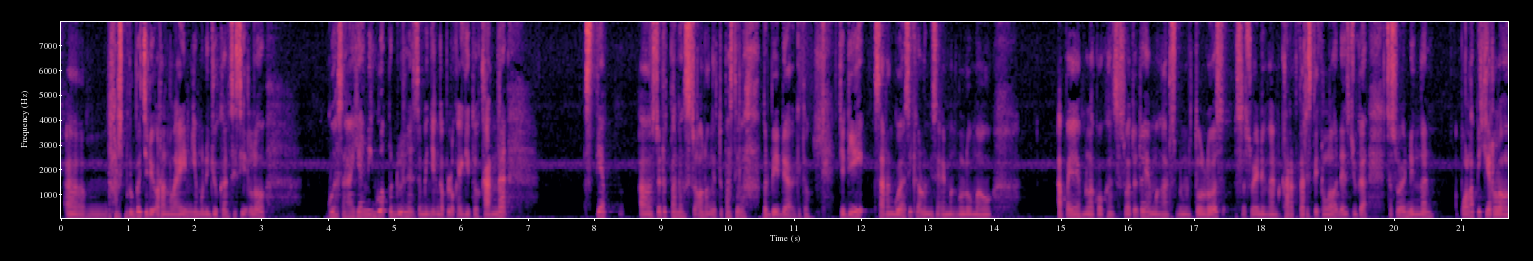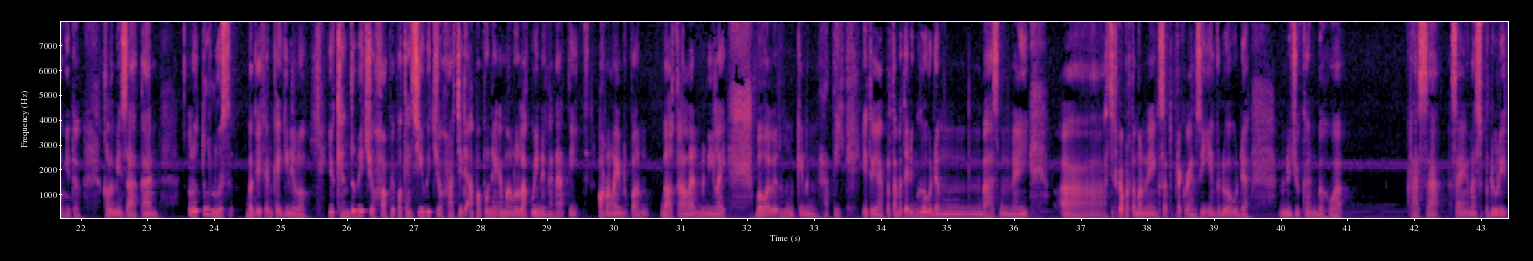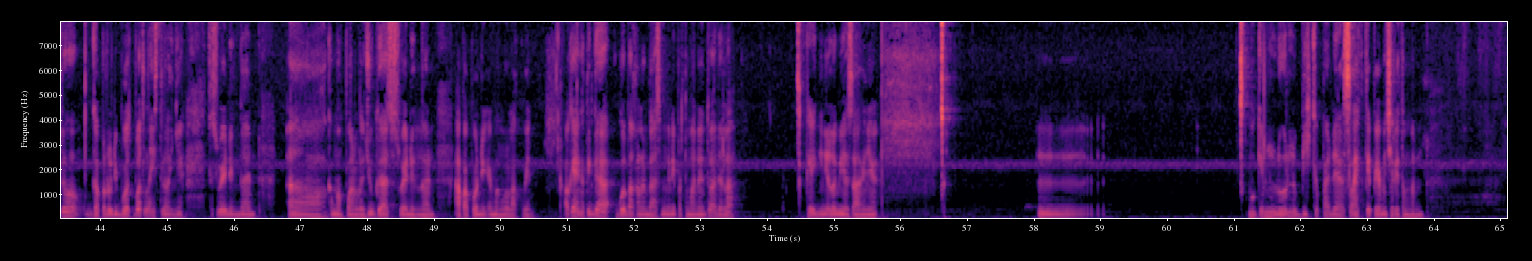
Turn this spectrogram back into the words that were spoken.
um, harus berubah jadi orang lain yang menunjukkan sisi lo gue sayang nih gue peduli dan sebagainya. Nggak perlu kayak gitu. Karena setiap uh, sudut pandang seseorang itu pastilah berbeda gitu. Jadi saran gue sih kalau misalnya emang lo mau apa ya melakukan sesuatu itu emang harus benar tulus sesuai dengan karakteristik lo dan juga sesuai dengan pola pikir lo gitu. Kalau misalkan lu tulus bagaikan kayak gini loh. You can do with your heart. People can see with your heart. Jadi apa pun yang emang lu lakuin dengan hati orang lain tuh bakalan menilai bahwa lu mungkin dengan hati. Itu ya. Pertama tadi gue udah membahas mengenai uh, circle pertemanan yang satu frekuensi. Yang kedua udah menunjukkan bahwa rasa sayang rasa peduli itu gak perlu dibuat-buat lah istilahnya. Sesuai dengan uh, kemampuan lo juga sesuai dengan apa pun yang emang lo lakuin Oke yang ketiga gue bakalan bahas mengenai pertemanan itu adalah kayak gini lo biasanya. Hmm, mungkin lo lebih kepada selektif ya mencari temen.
